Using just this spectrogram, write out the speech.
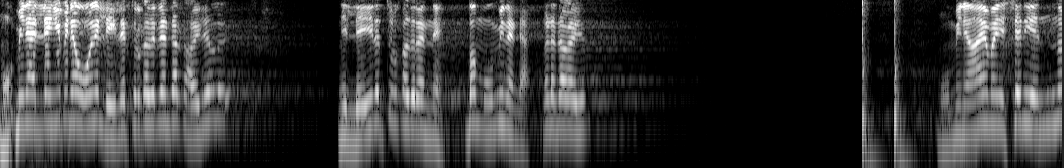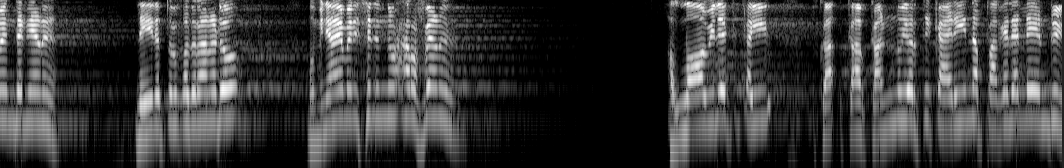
മോമിനല്ലെങ്കിൽ പിന്നെ ഓന് ലൈലത്തുൽ ഖദറിൽ എന്താ കാര്യമുള്ളത്? നീ ലൈലത്തുൽ ഖദർ തന്നെ. ഇപ്പം മോമിനല്ല ഇവിടെ എന്താ കാര്യം? മുമിനായ മനുഷ്യൻ എന്നും എന്തന്നെയാണ്? ലൈലത്തുൽ ഖദറാണോ മുമിനായ മനുഷ്യൻ എന്നും അറഫാണ് അള്ളാവിലേക്ക് ക- കണ്ണുയർത്തി കരയുന്ന പകലല്ലേ എന്ത്?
